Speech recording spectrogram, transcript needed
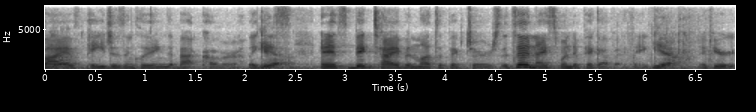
85 Yeah. pages, including the back cover. Like it's and it's big type and lots of pictures. It's a nice one to pick up, I think. Yeah. If you're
